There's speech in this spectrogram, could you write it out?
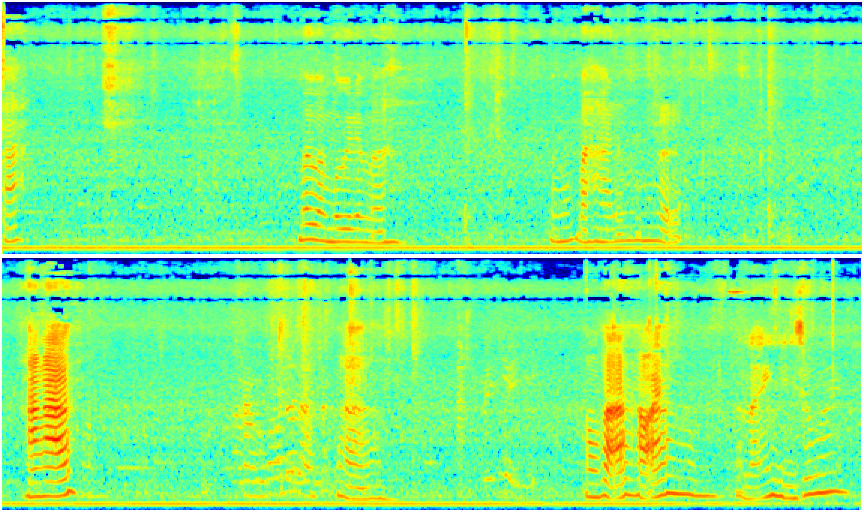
ta? Mới ba mươi đây mà. Mới mất ba hai đó rồi đó. Hằng à? Hằng con làm à. Không phải, hỏi, hồi nãy nhìn xuống ấy.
